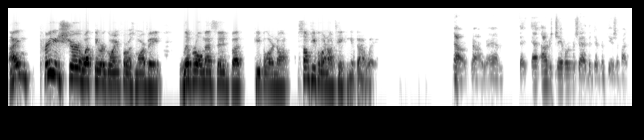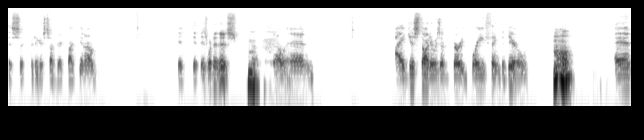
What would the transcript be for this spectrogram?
I'm pretty sure what they were going for was more of a liberal message, but people are not, some people are not taking it that way. No, no. Um, obviously everyone's got the different views about this particular subject, but you know, it, it is what it is. Yeah. You know, and I just thought it was a very brave thing to do. Mm-hmm. And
